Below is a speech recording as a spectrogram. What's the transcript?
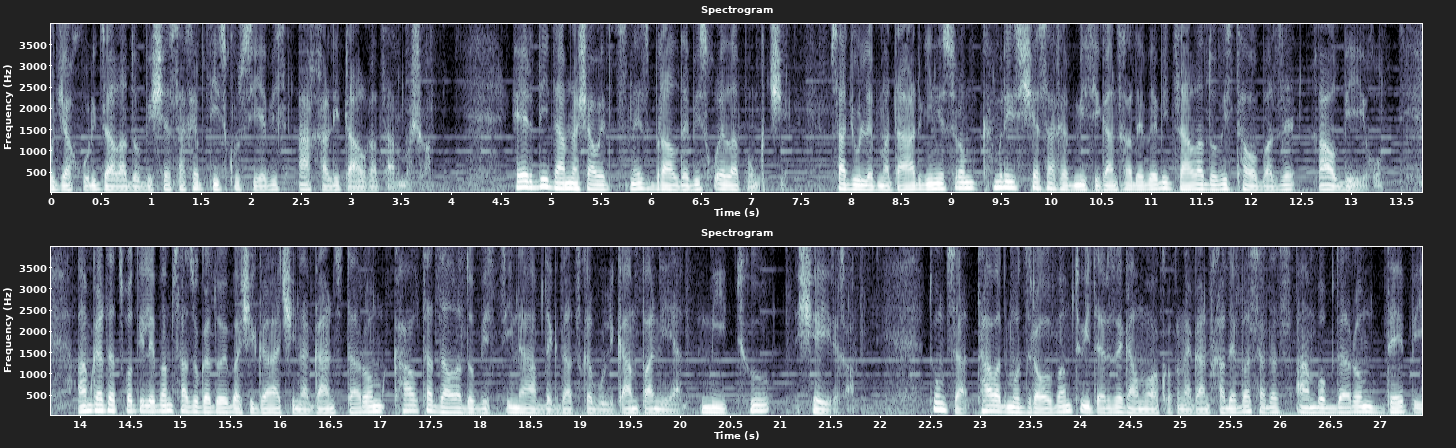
ოჯახური ძალადობის შესახებ დისკუსიების ახალი ტალღა წარმოშვა. ჰერდი დამნაშავედ ცნეს ბრალდების ყველა პუნქტში. საჯულებმა დაადგინეს, რომ ქმრის შესახებ მისი განცხადებები ძალადობის თაობაზე ყალბი იყო. ამ გადაწყვეტილებამ საზოგადოებაში გააჩინა განცდა, რომ ქალთა ძალადობის წინააღმდეგ დაწყებული კამპანია Me Too შეირღა. თუმცა თავად მოძრაობამ Twitter-ზე გამოაქვეყნა განცხადება, სადაც ამბობდა, რომ დეპი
